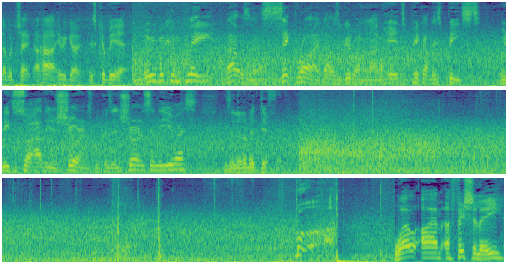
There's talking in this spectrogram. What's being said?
double check. Aha, here we go. This could be it. Uber complete. That was a sick ride. That was a good one, and I'm here to pick up this beast. We need to sort out the insurance because insurance in the US is a little bit different. Well, I am officially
